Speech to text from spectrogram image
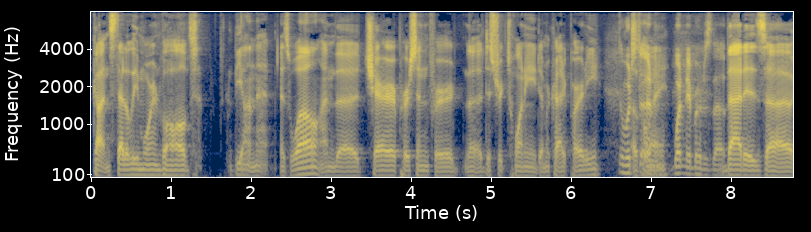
gotten steadily more involved beyond that as well. I'm the chairperson for the District 20 Democratic Party. Which, of and what neighborhood is that? That is uh,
